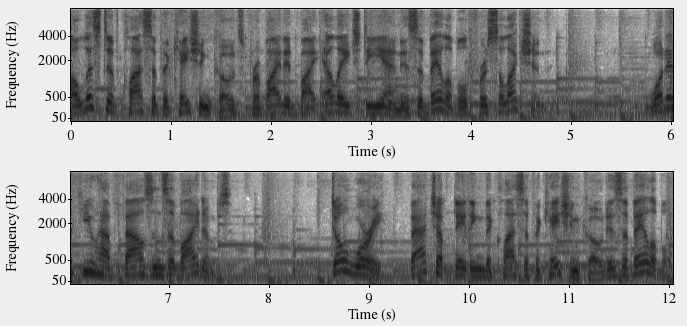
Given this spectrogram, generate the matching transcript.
A list of classification codes provided by LHDN is available for selection. What if you have thousands of items? Don't worry, batch updating the classification code is available.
